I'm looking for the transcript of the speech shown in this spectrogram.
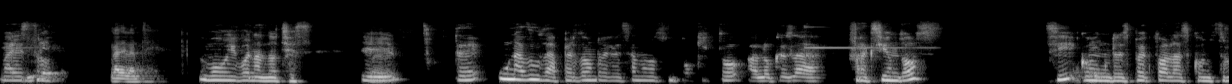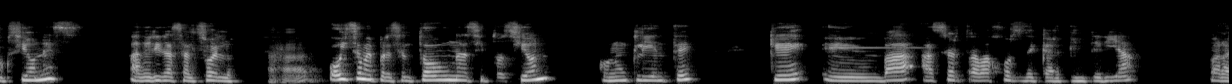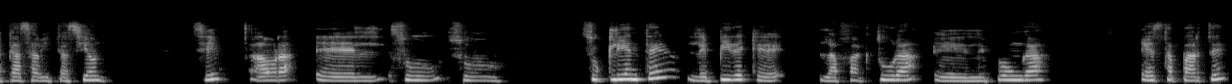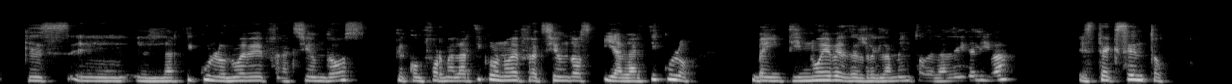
Maestro. adelante. Muy buenas noches. Eh, una duda, perdón, regresándonos un poquito a lo que es la fracción 2, ¿sí? Con respecto a las construcciones adheridas al suelo. Hoy se me presentó una situación con un cliente que eh, va a hacer trabajos de carpintería para casa habitación, ¿sí? Ahora, el, su, su su cliente le pide que la factura eh, le ponga esta parte, que es eh, el artículo 9, fracción 2, que conforme al artículo 9, fracción 2 y al artículo 29 del reglamento de la ley del IVA, está exento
